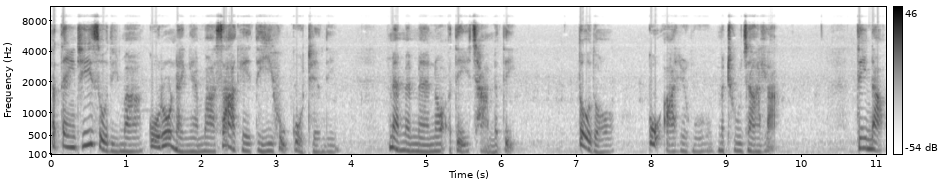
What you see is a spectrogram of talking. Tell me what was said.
ပသိမ်ထီဆိုသည်မှာကိုတို့နိုင်ငံမှာစခဲ့သည်ဟုကိုထင်သည်မှန်မှန်မှန်တော့အသေးချာမသိသို့တော့ကိုအာယုံကိုမထူးကြလှဒီနောက်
